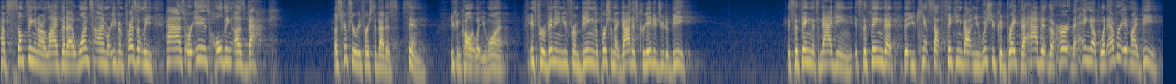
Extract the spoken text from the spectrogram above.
have something in our life that at one time or even presently has or is holding us back. A scripture refers to that as sin. You can call it what you want. It's preventing you from being the person that God has created you to be. It's the thing that's nagging. It's the thing that, that you can't stop thinking about and you wish you could break the habit, the hurt, the hang up, whatever it might be.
